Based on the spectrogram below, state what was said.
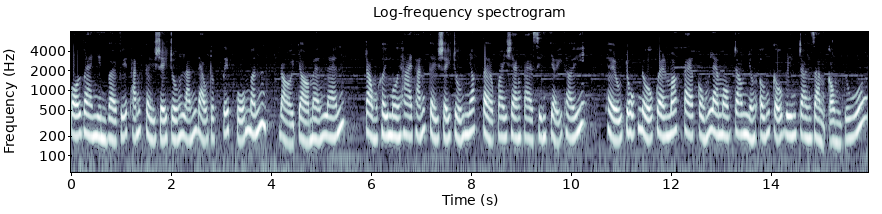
vội vàng nhìn về phía thánh kỵ sĩ trưởng lãnh đạo trực tiếp của mình, đợi chờ mệnh lệnh. Trong khi 12 thánh kỵ sĩ trưởng nhất tề quay sang ta xin chỉ thấy, thiệu chút nữa quên mất ta cũng là một trong những ứng cử viên tranh giành công chúa.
